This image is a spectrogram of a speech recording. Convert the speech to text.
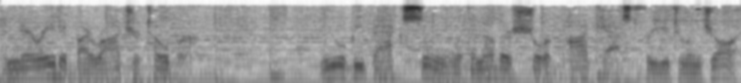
and narrated by Roger T'Obor. We will be back soon with another short podcast for you to enjoy.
